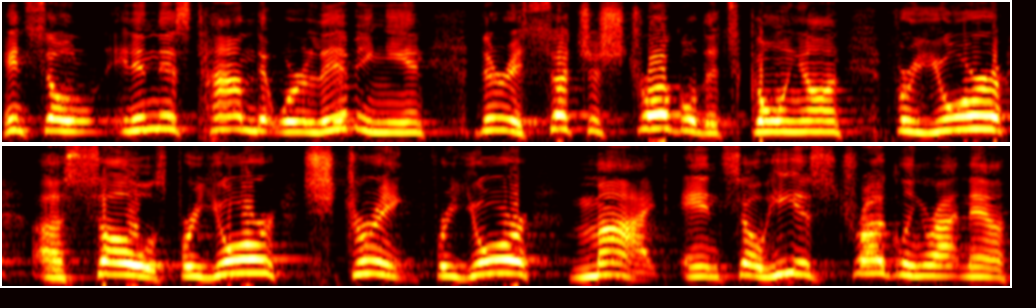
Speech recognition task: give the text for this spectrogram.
And so, in this time that we're living in, there is such a struggle that's going on for your uh, souls, for your strength, for your might. And so, he is struggling right now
